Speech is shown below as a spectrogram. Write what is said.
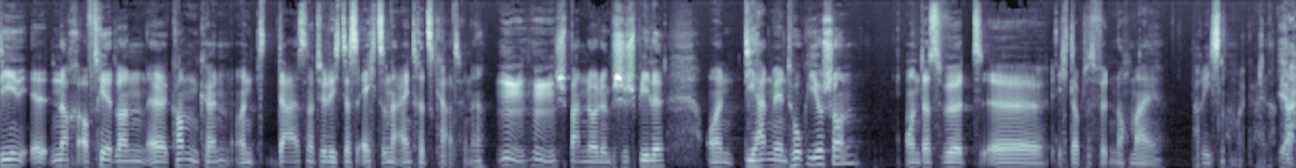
die äh, noch auf Triathlon äh, kommen können. Und da ist natürlich das echt so eine Eintrittskarte. Ne? Spannende Olympische Spiele. Und die hatten wir in Tokio schon. Und das wird, äh, ich glaube, das wird nochmal Paris nochmal geiler. Ja,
